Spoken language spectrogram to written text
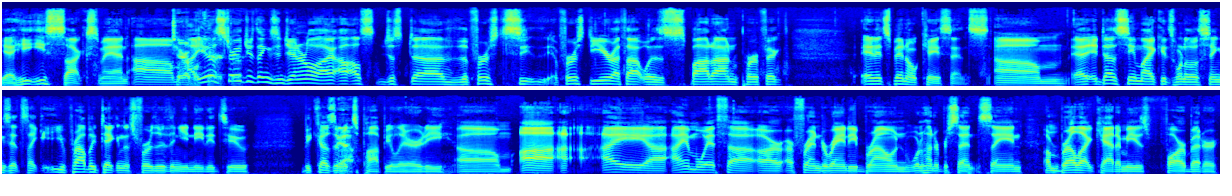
yeah, he, he sucks, man. Um, Terrible uh, you know, character. Stranger Things in general. I, I'll just uh, the first se- first year I thought was spot on, perfect and it's been okay since. Um, it does seem like it's one of those things that's like you're probably taking this further than you needed to because of Yeah. its popularity. Um, uh, I I, uh, I am with uh, our, our friend Randy Brown, 100% saying Umbrella Academy is far better.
